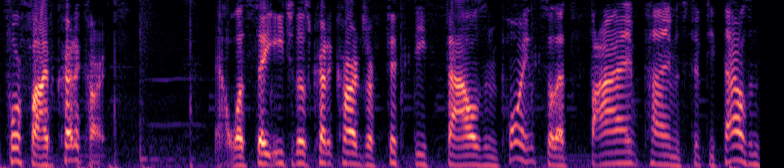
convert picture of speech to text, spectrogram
for five credit cards. Now, let's say each of those credit cards are 50,000 points, so that's 5 times 50,000.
